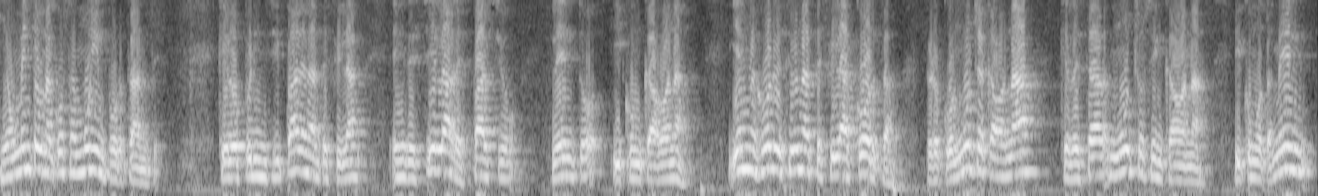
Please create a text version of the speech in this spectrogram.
Y aumenta una cosa muy importante, que lo principal en la tefilá es decirla despacio, lento y con cabaná. Y es mejor decir una tefilá corta, pero con mucha cabaná, que rezar mucho sin cabaná. Y como también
